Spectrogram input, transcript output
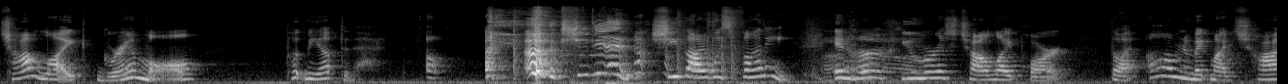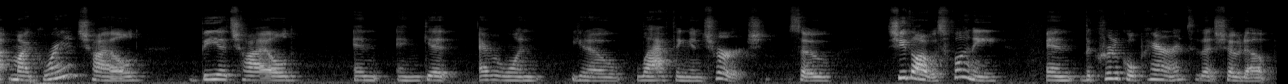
childlike grandma put me up to that. oh. she did. She thought it was funny. In her humorous childlike part, thought, "Oh, I'm going to make my child, my grandchild, be a child, and and get everyone, you know, laughing in church." So she thought it was funny, and the critical parent that showed up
